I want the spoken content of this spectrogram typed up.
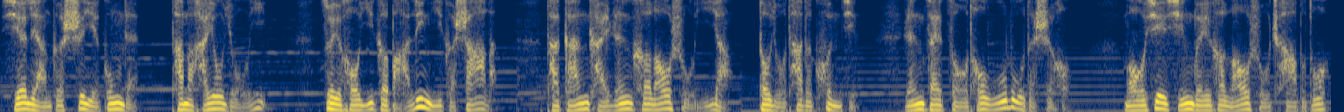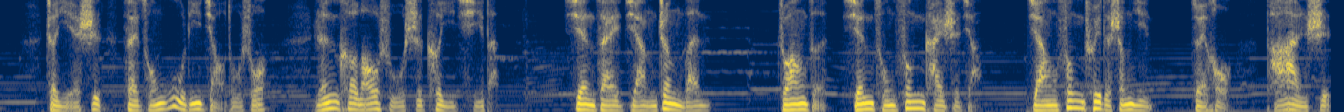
写两个失业工人，他们还有友谊。最后一个把另一个杀了。他感慨人和老鼠一样，都有他的困境。人在走投无路的时候，某些行为和老鼠差不多。这也是在从物理角度说，人和老鼠是可以齐的。现在讲正文，庄子先从风开始讲，讲风吹的声音。最后，他暗示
